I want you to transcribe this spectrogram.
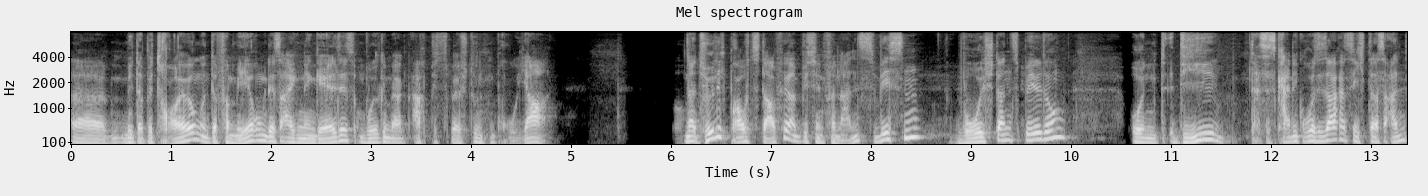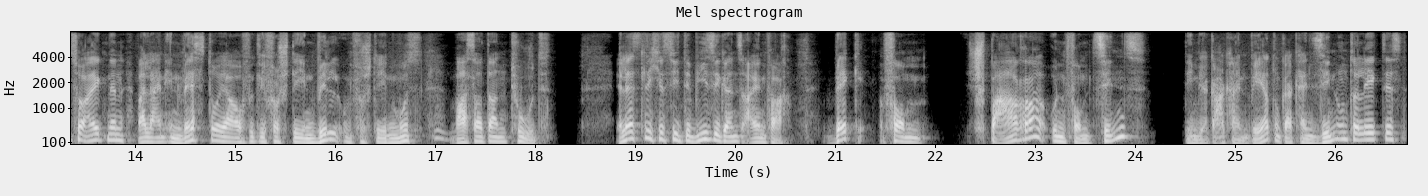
äh, mit der Betreuung und der Vermehrung des eigenen Geldes und wohlgemerkt acht bis zwölf Stunden pro Jahr. Natürlich braucht es dafür ein bisschen Finanzwissen, Wohlstandsbildung. Und die, das ist keine große Sache, sich das anzueignen, weil ein Investor ja auch wirklich verstehen will und verstehen muss, was er dann tut. Letztlich ist die Devise ganz einfach. Weg vom Sparer und vom Zins, dem ja gar kein Wert und gar kein Sinn unterlegt ist,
